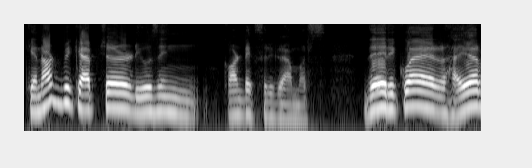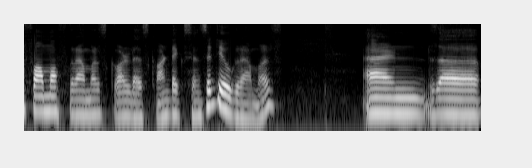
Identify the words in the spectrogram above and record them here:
cannot be captured using context free grammars. They require higher form of grammars called as context sensitive grammars and uh,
